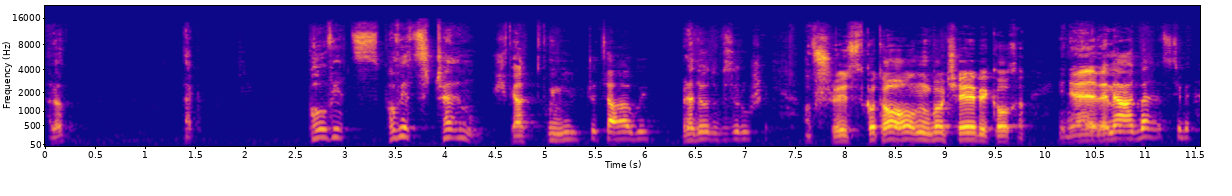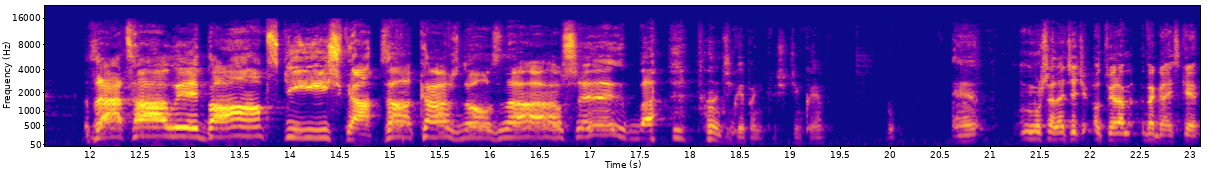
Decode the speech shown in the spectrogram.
Halo? Powiedz, powiedz czemu świat twój milczy cały, blady od wzruszeń. A wszystko to, bo ciebie kocham i nie wiem jak bez ciebie. Za cały babski świat, za każdą z naszych ba... Dziękuję pani Krysiu, dziękuję. E, muszę lecieć, otwieram wegańskie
